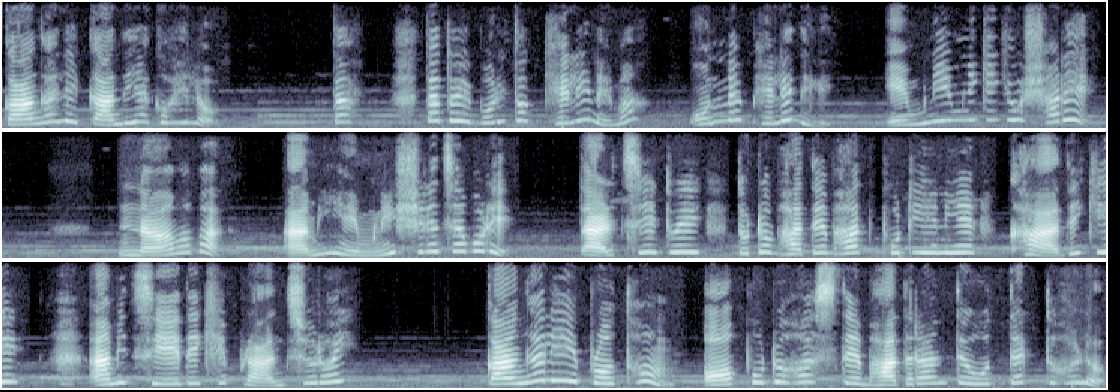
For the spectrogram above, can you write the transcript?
কাঙালি কাঁদিয়া কহিল তা তুই বড়ি তো খেলি নে, মা। অন্যে ফেলে দিলি। এমনি এমনি কি কেউ সারে? না, বাবা, আমি এমনি সেরে যাব রে। তার চেয়ে তুই দুটো ভাতে ভাত ফুটিয়ে নিয়ে খা দেখি। আমি চেয়ে দেখে প্রাণ চুরোই। কাঙালি প্রথম অপুটু হস্তে ভাত রাঁধতে উদ্যক্ত হলো।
